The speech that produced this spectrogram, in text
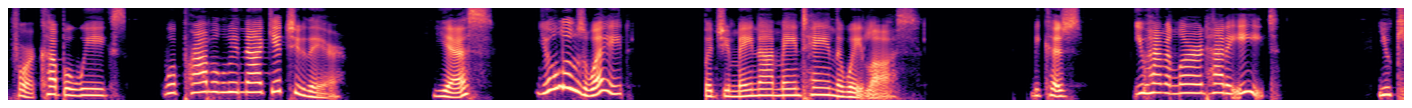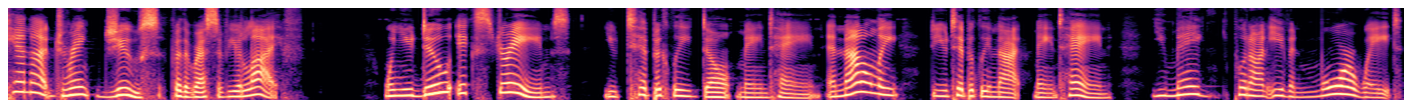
for a couple weeks will probably not get you there. Yes, you'll lose weight, but you may not maintain the weight loss because you haven't learned how to eat. You cannot drink juice for the rest of your life. When you do extremes, you typically don't maintain. And not only do you typically not maintain, you may put on even more weight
